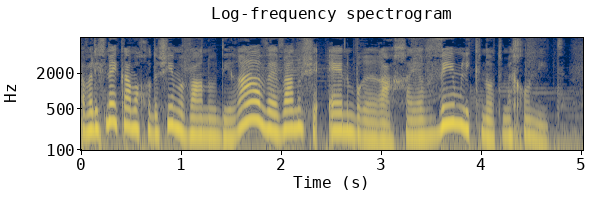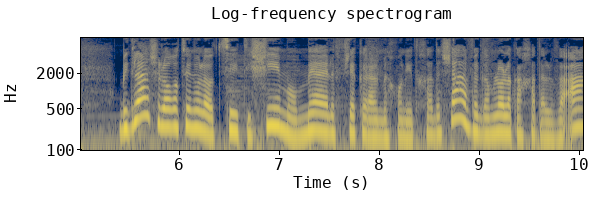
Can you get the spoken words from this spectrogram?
אבל לפני כמה חודשים עברנו דירה והבנו שאין ברירה, חייבים לקנות מכונית. בגלל שלא רצינו להוציא 90 או 100 אלף שקל על מכונית חדשה וגם לא לקחת הלוואה,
